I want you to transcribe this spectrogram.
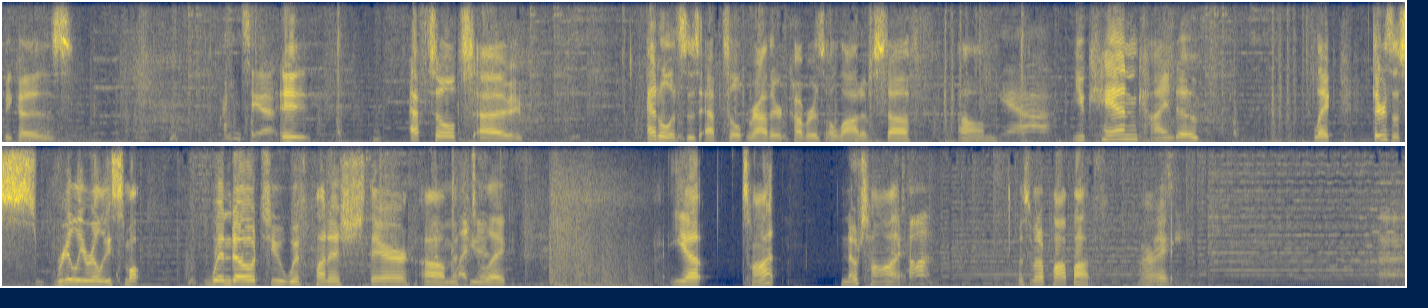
because I can see it. it F tilt uh Etalus's F tilt rather covers a lot of stuff. Um Yeah. you can kind of like there's a s- really really small window to whiff punish there um if you like Yep, taunt. No taunt. No taunt. Must have been a pop off. Alright. Uh,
